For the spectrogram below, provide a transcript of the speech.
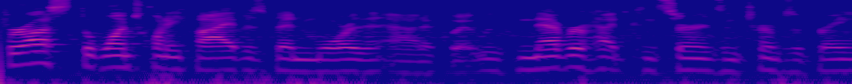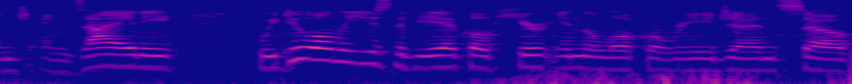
For us, the 125 has been more than adequate. We've never had concerns in terms of range anxiety. We do only use the vehicle here in the local region, so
